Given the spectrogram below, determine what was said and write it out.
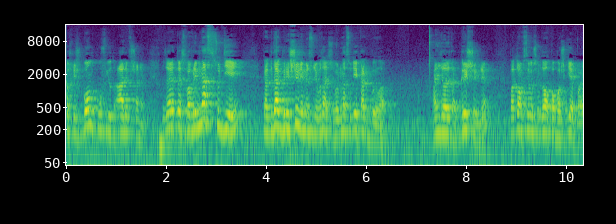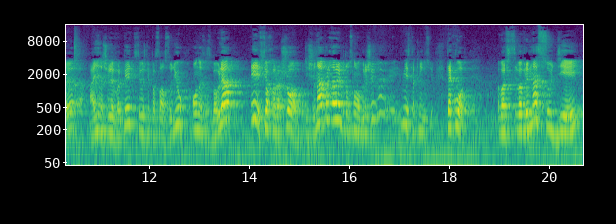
בחשבון קי"א שנים. То есть во времена судей, когда грешили между собой, вы знаете, во времена судей как было, они делали так, грешили, потом Всевышний дал по башке, они начали вопеть, Всевышний послал судью, он их избавлял, и все хорошо, тишина определенное время, потом снова грешили, ну, и весь так книга судей. Так вот, во, во времена судей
